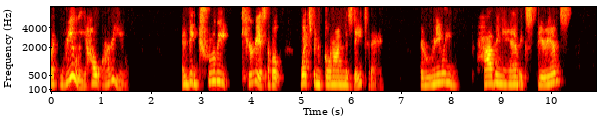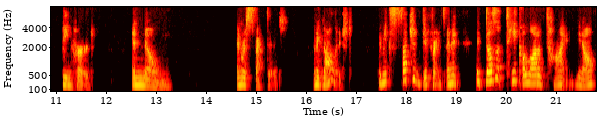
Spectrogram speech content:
Like, really, how are you? And being truly curious about what's been going on in his day today and really having him experience being heard and known and respected and acknowledged. It makes such a difference. And it it doesn't take a lot of time, you know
